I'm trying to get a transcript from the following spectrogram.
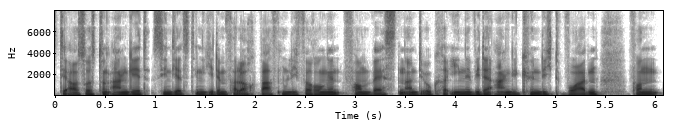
Was die Ausrüstung angeht, sind jetzt in jedem Fall auch Waffenlieferungen vom Westen an die Ukraine wieder angekündigt worden, von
